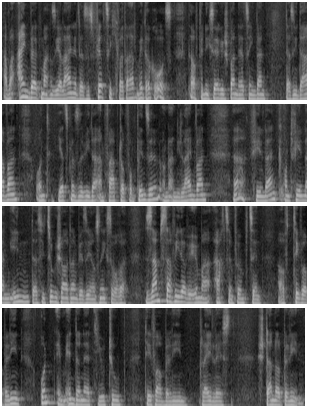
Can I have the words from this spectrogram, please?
aber ein Werk machen sie alleine, das ist 40 Quadratmeter groß. Darauf bin ich sehr gespannt. Herzlichen Dank, dass Sie da waren. Und jetzt müssen Sie wieder an Farbtopf und Pinsel und an die Leinwand. Ja, vielen Dank und vielen Dank Ihnen, dass Sie zugeschaut haben. Wir sehen uns nächste Woche Samstag wieder, wie immer, 18.15 Uhr auf TV Berlin und im Internet, YouTube, TV Berlin, Playlist. Standort Berlin.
